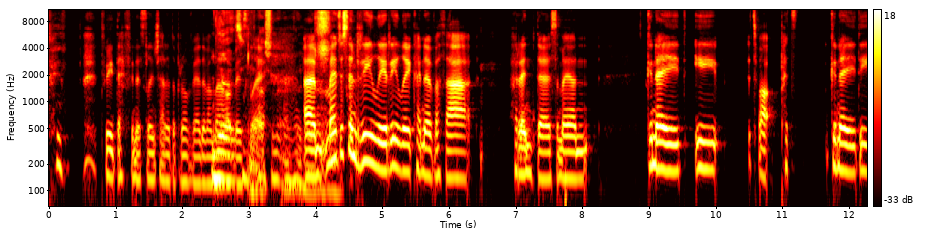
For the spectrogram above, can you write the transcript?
Dwi, dwi definitely yn siarad o brofiad efo yma, obviously. Um, mae jyst yn really, really kind of fatha horrendous, a mae o'n gwneud i, tyfo, gwneud i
